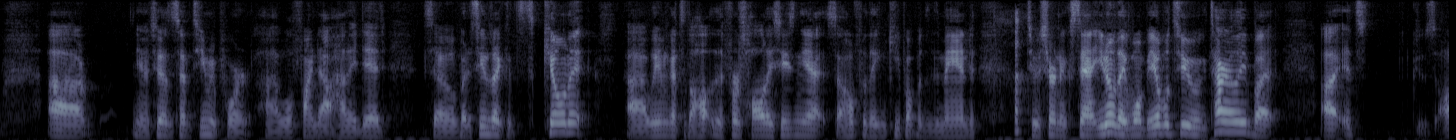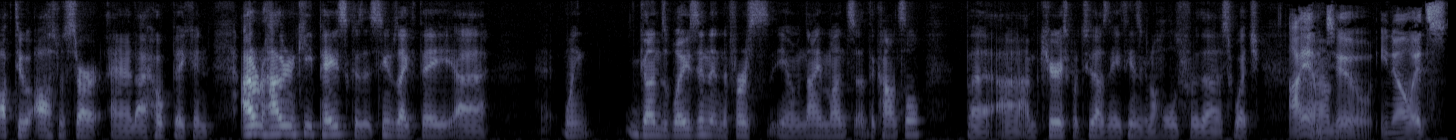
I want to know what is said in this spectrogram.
uh, you know, 2017 report, uh, we'll find out how they did. So, but it seems like it's killing it. Uh, we haven't got to the, ho- the first holiday season yet, so hopefully they can keep up with the demand to a certain extent. You know, they won't be able to entirely, but uh, it's off to an awesome start, and I hope they can. I don't know how they're going to keep pace because it seems like they uh, went guns blazing in the first you know nine months of the console. But uh, I'm curious what 2018 is going to hold for the Switch. I am Um, too. You know, it's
